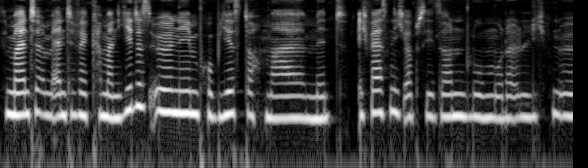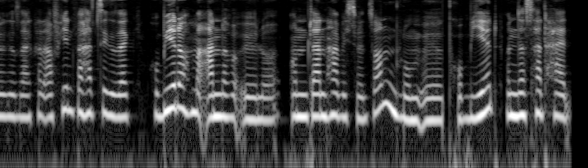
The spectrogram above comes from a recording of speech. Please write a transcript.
sie meinte, im Endeffekt kann man jedes Öl nehmen, probier es doch mal mit. Ich weiß nicht, ob sie Sonnenblumen oder Olivenöl gesagt hat. Auf jeden Fall hat sie gesagt, probier doch mal andere Öle. Und dann habe ich es mit Sonnenblumenöl probiert. Und das hat halt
